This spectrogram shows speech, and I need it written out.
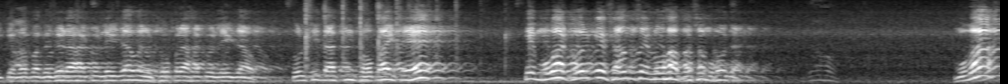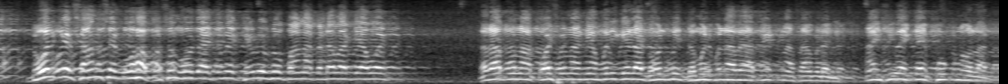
એ કે, બાપા ગજડા હાટું લઈ જાઓ અને છોકરા હાટું લઈ જાઓ. તુલસીદાસની સોપાય છે કે મુવા ઢોર કે સામસે લોહા ભસમ હો જાય. મુવા ઢોર કે સામસે લોહા ભસમ હો જાય. તમે ખેડૂતો પાના કઢાવા ગયા હોય રાપુના કોશોના ત્યાં મરી ગયેલા ઢોરની દમણ બનાવે આ પેટના સાંભળાની આ સિવાય ક્યાંય ફૂંક ન લાગે.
